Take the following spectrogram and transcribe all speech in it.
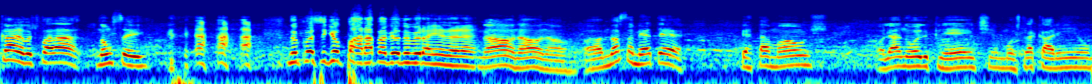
Cara, eu vou te falar, não sei. não conseguiu parar para ver o número ainda, né? Não, não, não. A nossa meta é apertar mãos, olhar no olho do cliente, mostrar carinho,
